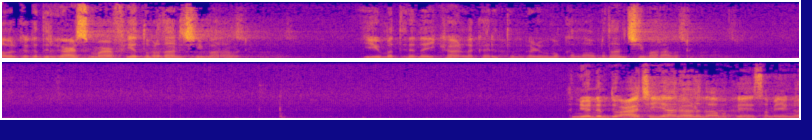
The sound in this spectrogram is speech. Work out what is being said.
അവർക്കൊക്കെ ദീർഘാഴ്ച മാഫിയത്ത് പ്രധാനം ചെയ്യുമാറാവട്ടെ. ഈ ഉമ്മത്തിനെ നയിക്കാനുള്ള കരുത്തും കഴിവുമൊക്കെ അള്ളാഹു പ്രദാനം ചെയ്യുമാറാവട്ടെ. അന്യോന്യം ദുആ ചെയ്യാനാണ് നമുക്ക് സമയങ്ങൾ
